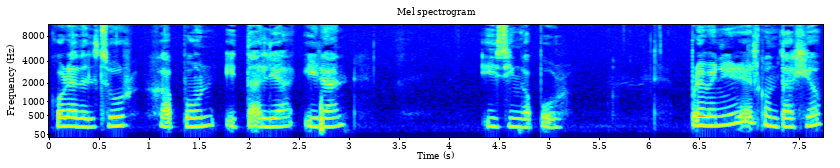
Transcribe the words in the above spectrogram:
Corea del Sur, Japón, Italia, Irán y Singapur. Prevenir el contagio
